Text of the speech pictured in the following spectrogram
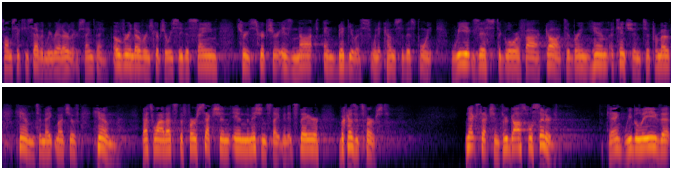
Psalm 67 we read earlier, same thing. Over and over in scripture we see the same truth. Scripture is not ambiguous when it comes to this point. We exist to glorify God, to bring Him attention, to promote Him, to make much of Him. That's why that's the first section in the mission statement. It's there because it's first. Next section, through gospel centered. Okay, we believe that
